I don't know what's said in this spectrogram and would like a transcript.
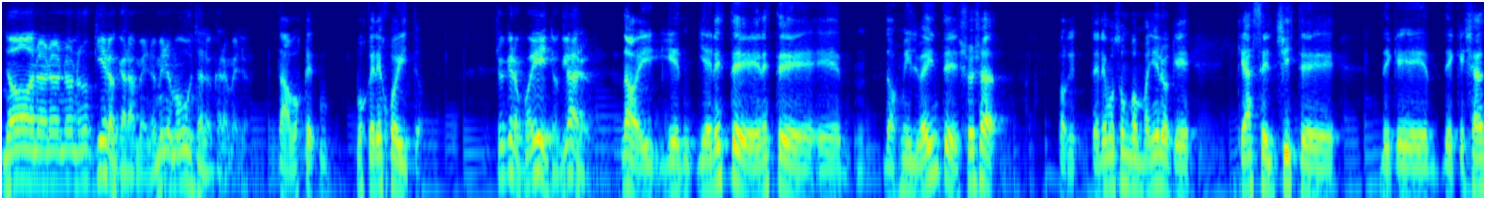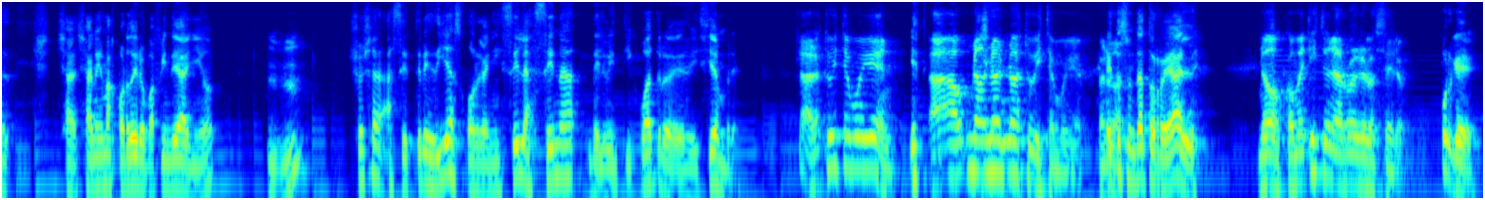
No, no, no, no, no quiero caramelo. A mí no me gustan los caramelos. Está, vos, que- vos querés jueguito. Yo quiero jueguito, claro. No, y, y en, y en este, en este eh, 2020, yo ya, porque tenemos un compañero que, que hace el chiste de que, de que ya, ya, ya no hay más cordero para fin de año. Yo ya hace tres días organicé la cena del 24 de diciembre. Claro, estuviste muy bien. Este- Ah, no, no, no estuviste muy bien. Perdón. Esto es un dato real. No, cometiste un error grosero. ¿Por qué?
